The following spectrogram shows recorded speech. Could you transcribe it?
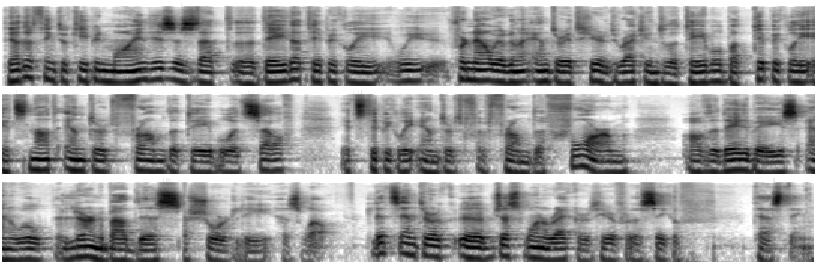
The other thing to keep in mind is, is that the data typically, we for now we're going to enter it here directly into the table, but typically it's not entered from the table itself. It's typically entered from the form of the database, and we'll learn about this shortly as well. Let's enter uh, just one record here for the sake of testing.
